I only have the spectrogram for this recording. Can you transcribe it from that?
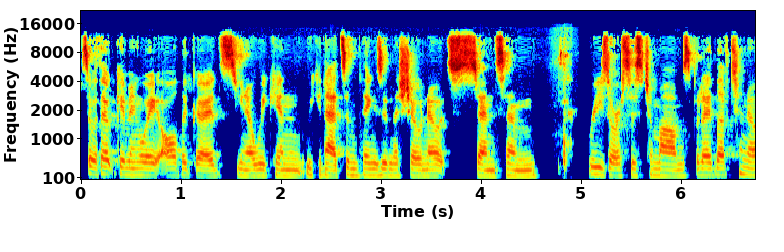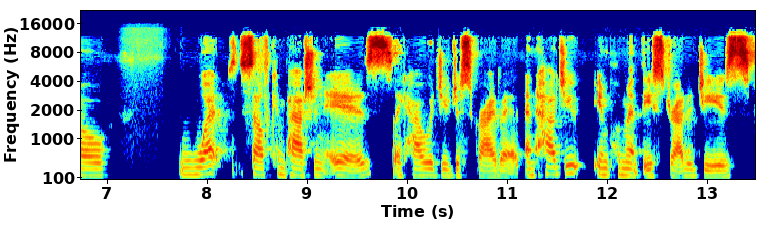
So, without giving away all the goods, you know, we can we can add some things in the show notes, send some resources to moms. But I'd love to know what self compassion is. Like, how would you describe it, and how do you implement these strategies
